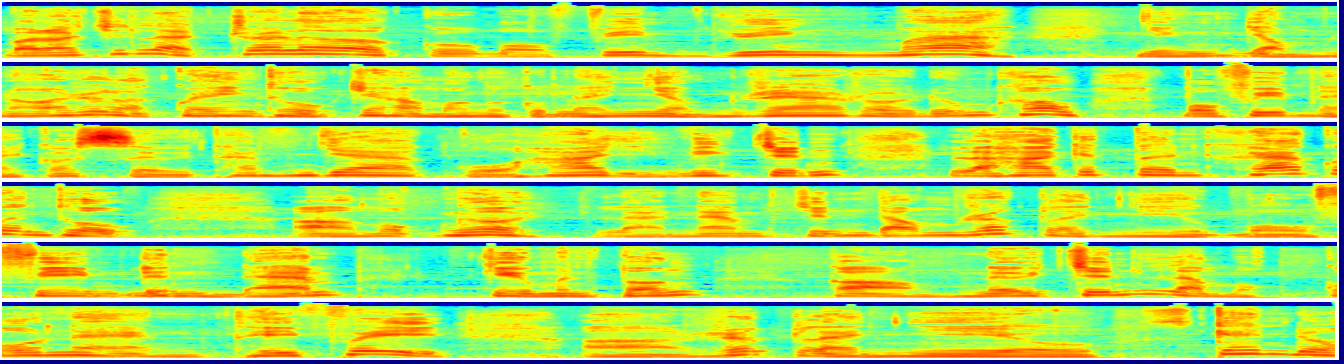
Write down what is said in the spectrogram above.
Và đó chính là trailer của bộ phim Duyên Ma. Những giọng nói rất là quen thuộc chắc hẳn mọi người cũng đã nhận ra rồi đúng không? Bộ phim này có sự tham gia của hai diễn viên chính là hai cái tên khá quen thuộc. À, Một người là nam chính đóng rất là nhiều bộ phim đình đám Kiều Minh Tuấn. Còn nữ chính là một cô nàng Thi Phi. À, rất là nhiều scandal.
